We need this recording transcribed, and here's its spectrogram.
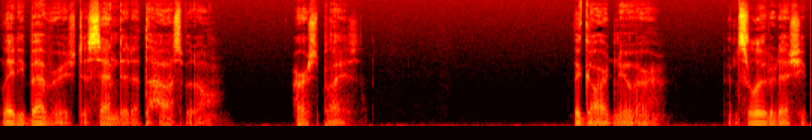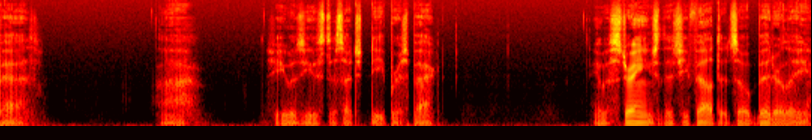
Lady Beveridge descended at the hospital, Hurst Place. The guard knew her and saluted as she passed. Ah, she was used to such deep respect. It was strange that she felt it so bitterly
